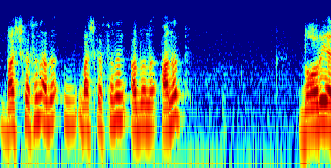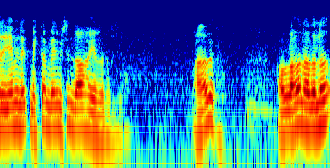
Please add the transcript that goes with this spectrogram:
başkasının adı, başkasının adını anıp doğru yere yemin etmekten benim için daha hayırlıdır diyor. Anladık mı? Allah'ın adını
